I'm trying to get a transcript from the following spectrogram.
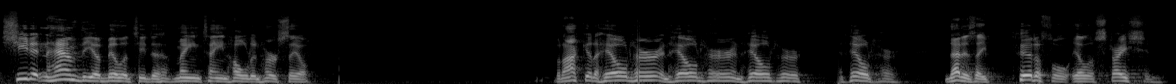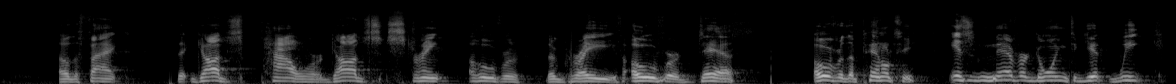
she didn't have the ability to maintain holding herself. But I could have held her and held her and held her and held her. And That is a pitiful illustration of the fact that God's power, God's strength over the grave, over death, over the penalty, is never going to get weak.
